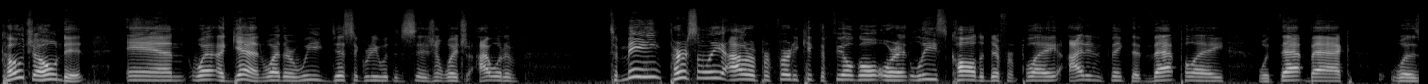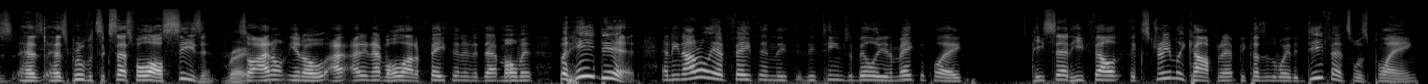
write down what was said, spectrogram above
Coach owned it, and wh- again, whether we disagree with the decision, which I would have to me personally, I would have preferred he kick the field goal or at least called a different play. I didn't think that that play with that back was has has proven successful all season. Right. So I don't, you know, I, I didn't have a whole lot of faith in it at that moment, but he did, and he not only had faith in the the team's ability to make the play. He said he felt extremely confident because of the way the defense was playing,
